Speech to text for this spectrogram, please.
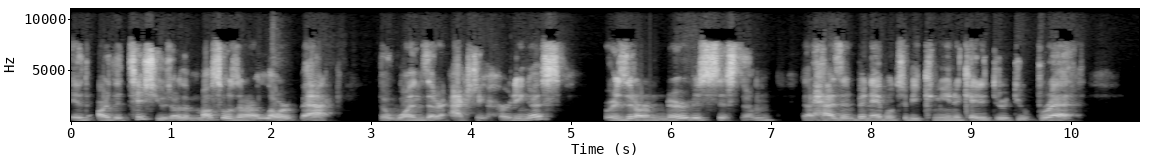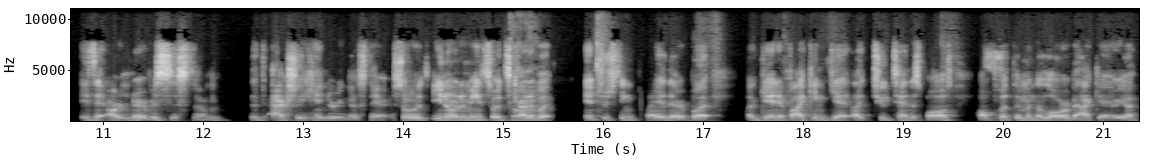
is, are the tissues, are the muscles in our lower back the ones that are actually hurting us? Or is it our nervous system that hasn't been able to be communicated through through breath? Is it our nervous system that's actually hindering us there? So it's, you know what I mean? So it's kind of an interesting play there. But again, if I can get like two tennis balls, I'll put them in the lower back area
